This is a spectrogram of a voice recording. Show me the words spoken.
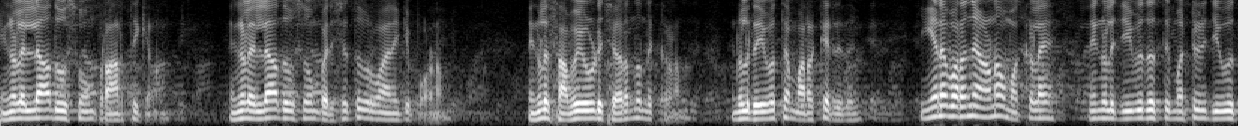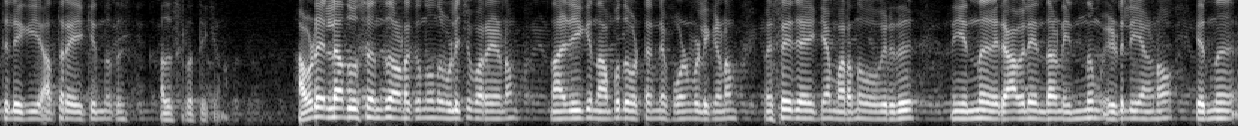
നിങ്ങൾ എല്ലാ ദിവസവും പ്രാർത്ഥിക്കണം. നിങ്ങൾ എല്ലാ ദിവസവും പരിശുദ്ധ കുർബാനയ്ക്ക് പോകണം. നിങ്ങൾ സഭയോട് ചേർന്ന് നിൽക്കണം. നിങ്ങൾ ദൈവത്തെ മറക്കരുത്. ഇങ്ങനെ പറഞ്ഞാണോ മക്കളെ നിങ്ങൾ ജീവിതത്തിൽ മറ്റൊരു ജീവിതത്തിലേക്ക് യാത്ര അയക്കുന്നത്? അത് ശ്രദ്ധിക്കണം. അവിടെ എല്ലാ ദിവസവും എന്ത് നടക്കുന്നു എന്ന് വിളിച്ച് പറയണം. നാഴികയ്ക്ക് നാൽപ്പത് വട്ടം എന്നെ ഫോൺ വിളിക്കണം. മെസ്സേജ് അയക്കാൻ മറന്നു പോകരുത്. നീ ഇന്ന് രാവിലെ എന്താണ് ഇന്നും ഇഡലിയാണോ എന്ന്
